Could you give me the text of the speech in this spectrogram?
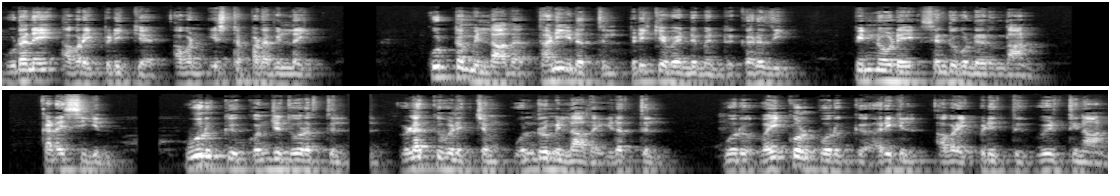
உடனே அவரை பிடிக்க அவன் இஷ்டப்படவில்லை. கூட்டமில்லாத தனி இடத்தில் பிடிக்க வேண்டும் என்று கருதி பின்னோடே சென்று கொண்டிருந்தான். கடைசியில் ஊருக்கு கொஞ்ச தூரத்தில் விளக்கு வெளிச்சம் ஒன்றுமில்லாத இடத்தில் ஒரு வைக்கோல் போருக்கு அருகில் அவரை பிடித்து வீழ்த்தினான்.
